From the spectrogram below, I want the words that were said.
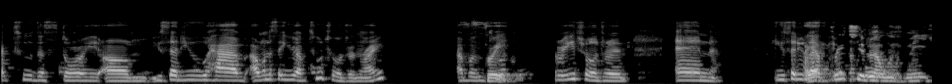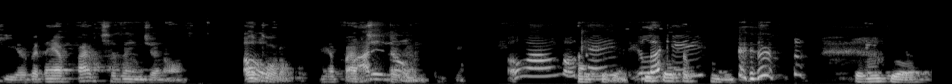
Back to the story. Um, you said you have. I want to say you have two children, right? I believe three. Three children, and you said you I have three children with me here, but I have five children in general. Oh, oh total. I have five well, I didn't children. know. Oh wow, okay. You're lucky. Thank you.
